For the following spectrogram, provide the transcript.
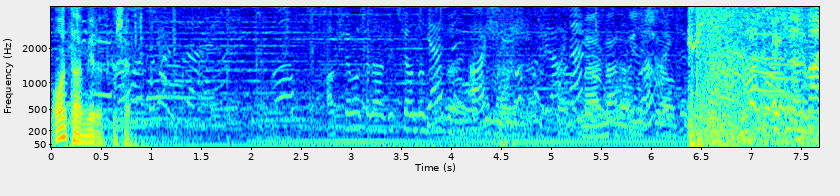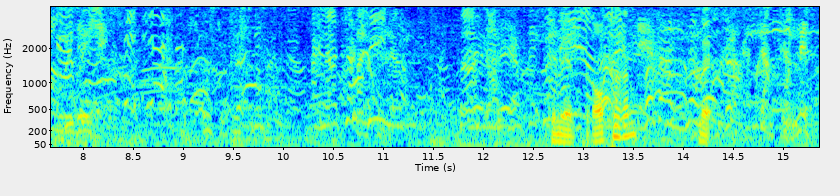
Und da haben wir das Geschäft. Daran? Nee. Verdammter Mist.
